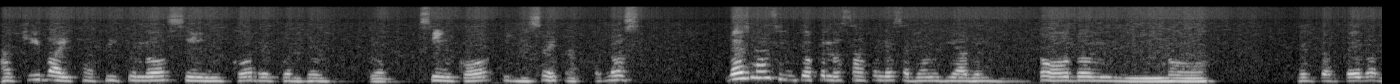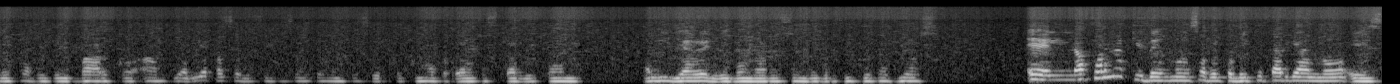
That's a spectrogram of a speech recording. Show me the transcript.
Aquí va el capítulo 5, recuerdo 5, y dice los Desmond sintió que los ángeles habían enviado todo lo el torpedo alejado del barco, aunque había pasado suficientemente cerca como para resultar tan aliviado y le una oración de gratitud a Dios. La forma que Desmond se ha vuelto vegetariano es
